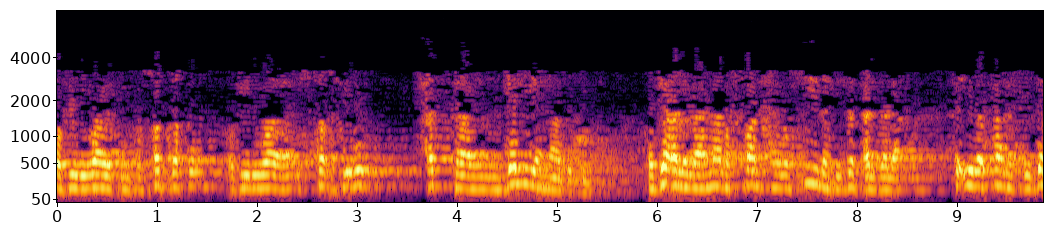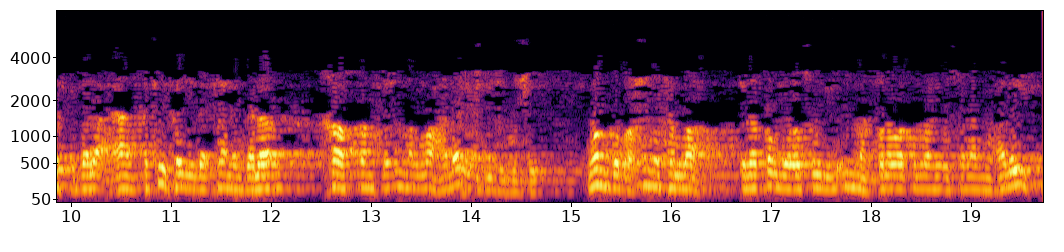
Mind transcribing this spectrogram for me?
وفي رواية تصدقوا وفي رواية استغفروا حتى ينجلي ما بكم. فجعل الأعمال الصالحة وسيلة لدفع البلاء. فإذا كانت لدفع بلاء عام فكيف إذا كان البلاء؟ خاصا فإن الله لا يعجزه شيء. وانظر رحمك الله إلى قول رسول الأمة صلوات الله وسلامه عليه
